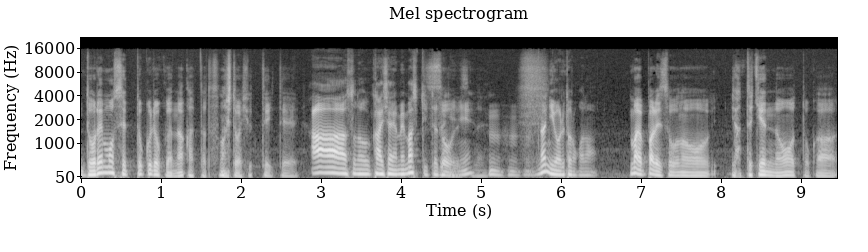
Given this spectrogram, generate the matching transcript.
どれも説得力がなかったとその人は言っていて。ああその会社辞めますって言った時に、ね。うんうんうん、何言われたのかな？まあやっぱりそのやってけんの？とか、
